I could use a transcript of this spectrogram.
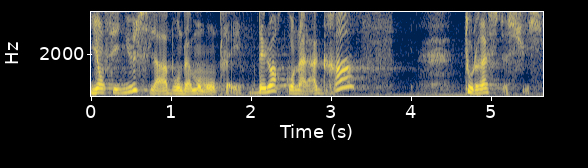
Jansénius l'a abondamment montré. Dès lors qu'on a la grâce, tout le reste suit.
